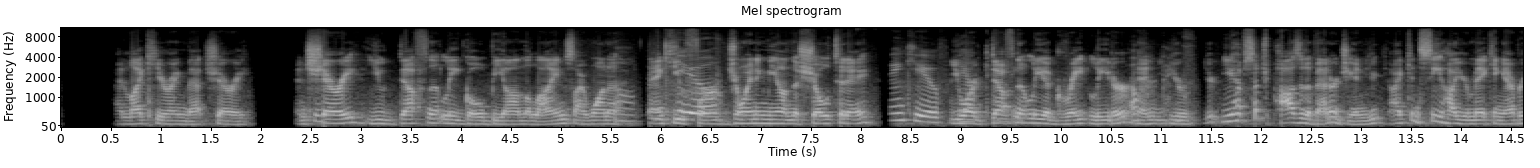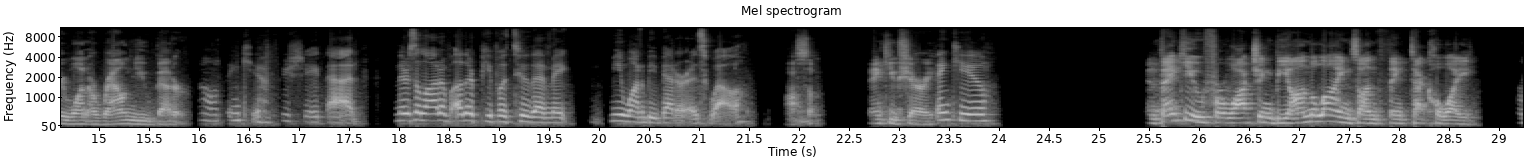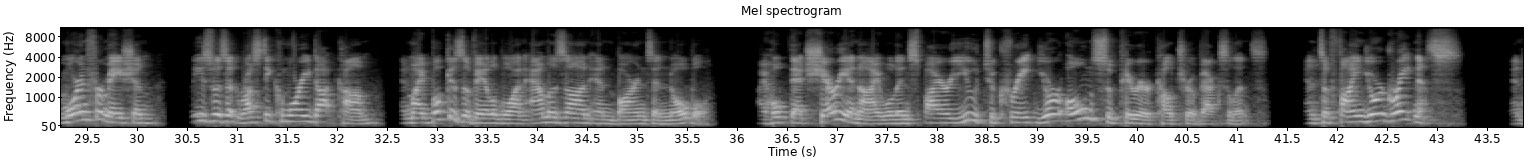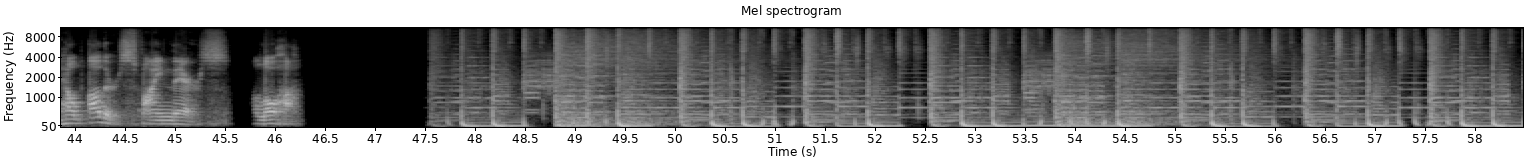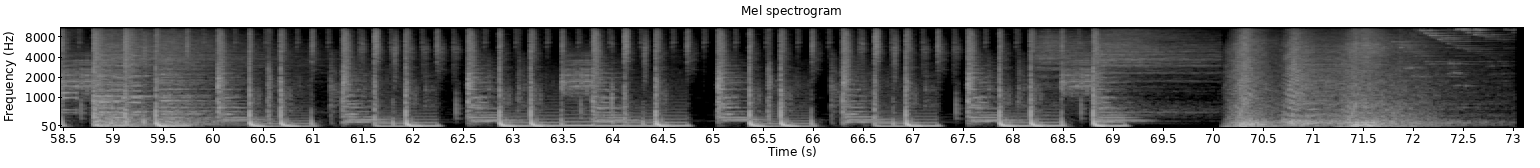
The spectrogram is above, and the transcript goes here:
I like hearing that, Sherry. And Sherry, you definitely go beyond the lines. I want to oh, thank, thank you, you, for joining me on the show today. Thank you. you are definitely a great leader, oh, and you're, you're, you have such positive energy, and you, I can see how you're making everyone around you better. Oh, thank you. I appreciate that. And there's a lot of other people too that make me want to be better as well. Awesome. Thank you, Sherry. Thank you. And thank you for watching Beyond the Lines on Think Tech Hawaii. For more information, please visit rustykomori.com, and my book is available on Amazon and Barnes & Noble. I hope that Sherry and I will inspire you to create your own superior culture of excellence and to find your greatness and help others find theirs. Aloha.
